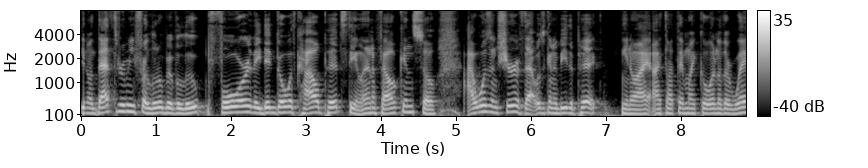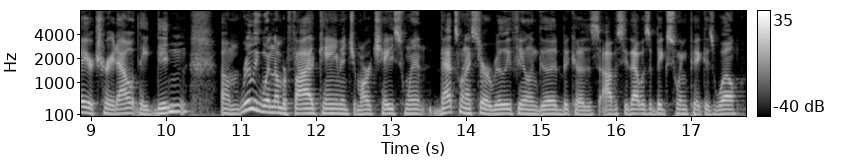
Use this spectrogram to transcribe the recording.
you know that threw me for a little bit of a loop. Four, they did go with Kyle Pitts, the Atlanta Falcons, so I wasn't sure if that was going to be the pick. You know, I, I thought they might go another way or trade out. They didn't. Um, really, when number five came and Ja'Marr Chase went, that's when I started really feeling good because obviously that was a big swing pick as well.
